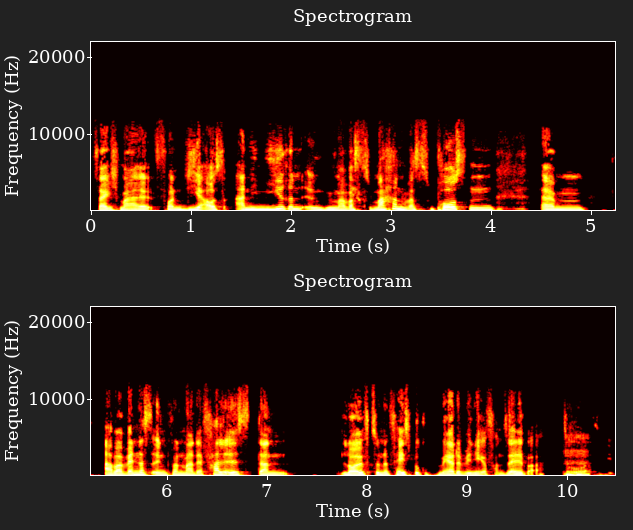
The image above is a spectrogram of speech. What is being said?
sage ich mal, von dir aus animieren, irgendwie mal was zu machen, was zu posten. Ähm, aber wenn das irgendwann mal der Fall ist, dann läuft so eine Facebook-Gruppe mehr oder weniger von selber. So, mhm. also die,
